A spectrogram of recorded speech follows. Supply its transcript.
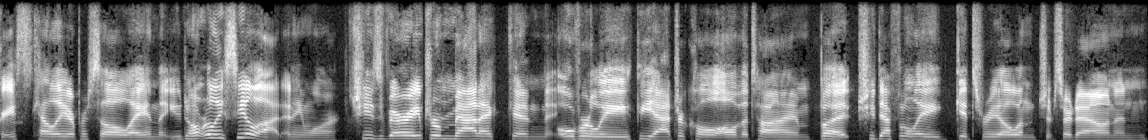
Grace Kelly or Priscilla Lane that you don't really see a lot anymore. She's very dramatic and overly theatrical all the time, but she definitely gets real when the chips are down and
